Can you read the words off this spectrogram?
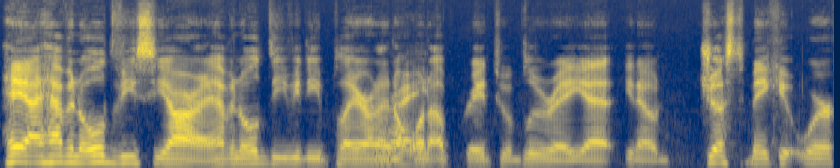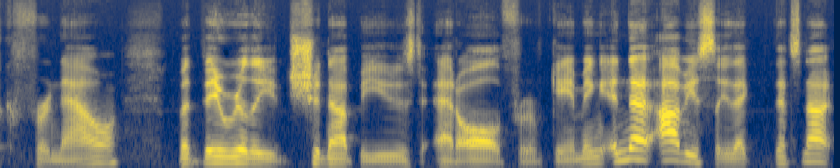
hey, I have an old VCR, I have an old DVD player, and I don't want to upgrade to a Blu-ray yet. You know, just make it work for now. But they really should not be used at all for gaming. And that obviously that that's not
